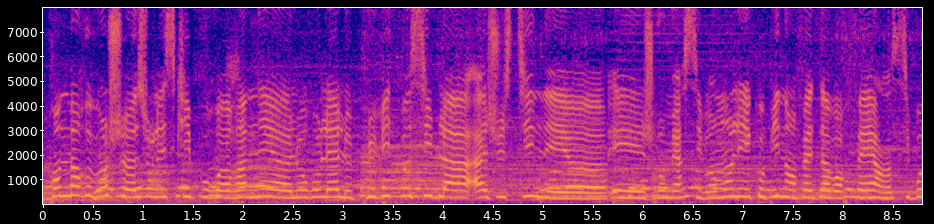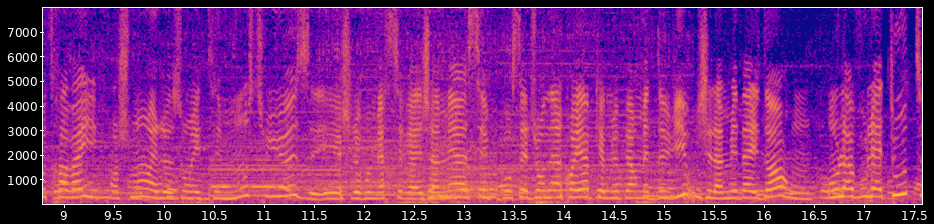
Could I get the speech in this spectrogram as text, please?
prendre ma revanche euh, sur les skis pour euh, ramener le relais le plus vite possible à, Justine et, je remercie vraiment les copines en fait d'avoir fait un si beau travail. Franchement, elles ont été monstrueuses et je les remercierai jamais assez pour cette journée incroyable qu'elles me permettent de vivre. J'ai la médaille d'or, on, la voulait toutes,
